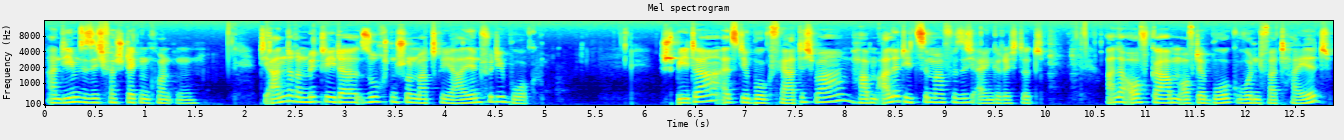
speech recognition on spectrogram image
an dem sie sich verstecken konnten. Die anderen Mitglieder suchten schon Materialien für die Burg. Später, als die Burg fertig war, haben alle die Zimmer für sich eingerichtet. Alle Aufgaben auf der Burg wurden verteilt.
